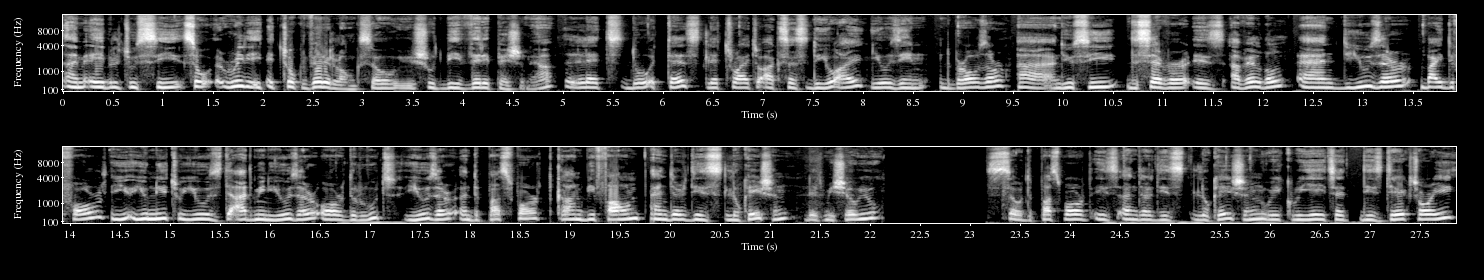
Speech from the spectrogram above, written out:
I'm able to see. So really it took very long. So you should be very patient. Yeah. Let's do a test. Let's try to access the UI using the browser. Ah, and you see the server is available and the user by default, you, you need to use the admin user or the root user and the password can be found under this location. Let me show you. So the password is under this location. We created this directory.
